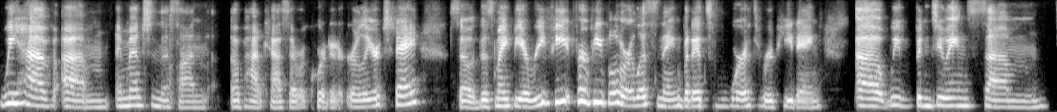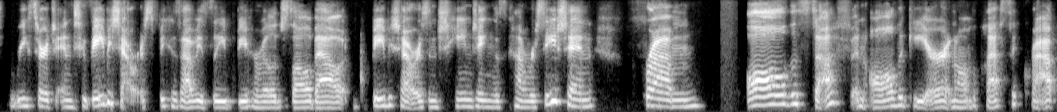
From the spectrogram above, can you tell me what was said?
We have, um, I mentioned this on a podcast I recorded earlier today. So this might be a repeat for people who are listening, but it's worth repeating. Uh, we've been doing some research into baby showers because obviously Be Her Village is all about baby showers and changing this conversation from all the stuff and all the gear and all the plastic crap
